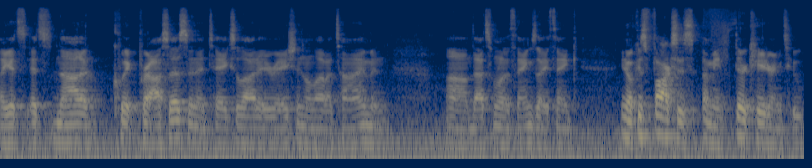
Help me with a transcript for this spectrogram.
Like it's it's not a quick process, and it takes a lot of iteration, a lot of time, and um, that's one of the things I think. You know, because Fox is, I mean, they're catering to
